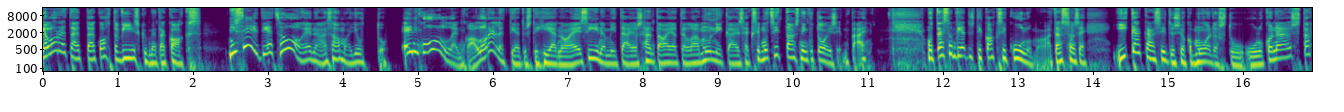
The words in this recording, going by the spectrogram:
Ja Lore täyttää kohta 52 niin se ei tiedä, että se ole enää sama juttu. Ei niinku ollenkaan. Lorelle tietysti hienoa, ei siinä mitään, jos häntä ajatellaan mun ikäiseksi, mutta sitten taas niinku toisinpäin. Mutta tässä on tietysti kaksi kulmaa. Tässä on se ikäkäsitys, joka muodostuu ulkonäöstä,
